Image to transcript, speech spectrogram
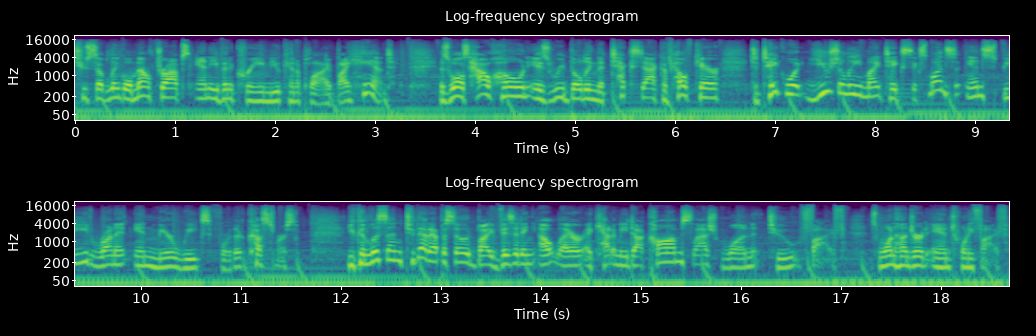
to sublingual mouth drops and even a cream you can apply by hand. As well as how Hone is rebuilding the tech stack of healthcare to take what usually might take six months and speed run it in mere weeks for their customers. You can listen to that episode by visiting outlieracademy.com slash 125. It's 125.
